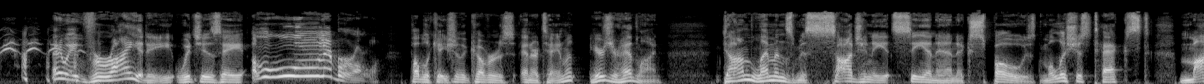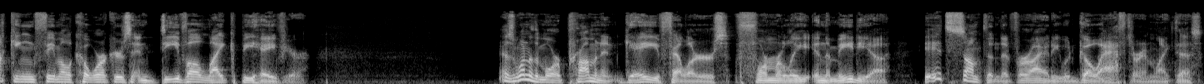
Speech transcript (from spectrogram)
anyway, Variety, which is a liberal publication that covers entertainment, here's your headline. Don Lemon's misogyny at CNN exposed, malicious text, mocking female coworkers, and diva like behavior. As one of the more prominent gay fellers formerly in the media, it's something that Variety would go after him like this.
